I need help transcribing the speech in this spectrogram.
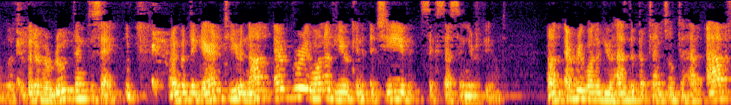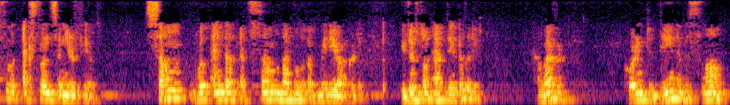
It's a bit of a rude thing to say. I'm going to guarantee you not every one of you can achieve success in your field. Not every one of you has the potential to have absolute excellence in your field. Some will end up at some level of mediocrity. You just don't have the ability. However, according to Deen of Islam,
